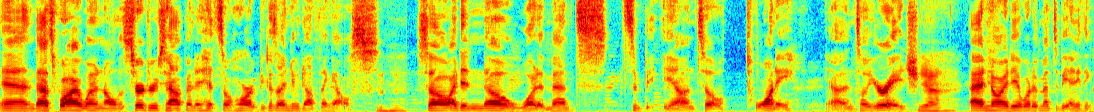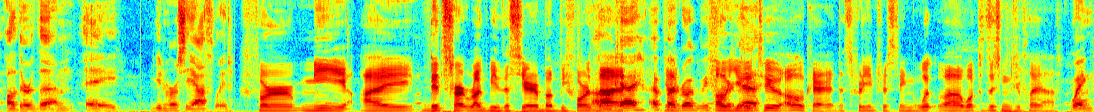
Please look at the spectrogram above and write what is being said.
and that's why when all the surgeries happened, it hit so hard because I knew nothing else. hmm So I didn't know what it meant to be, you know, until twenty, you know, until your age. Yeah. I had no idea what it meant to be anything other than a university athlete. For me, I did start rugby this year, but before Oh, that, okay, I played yeah. rugby. For, Oh, you yeah, did too. Oh, okay, that's pretty interesting. What uh, what position did you play at? Wing.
